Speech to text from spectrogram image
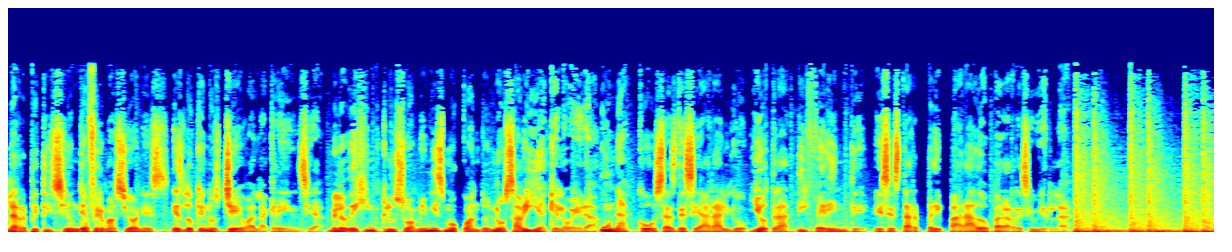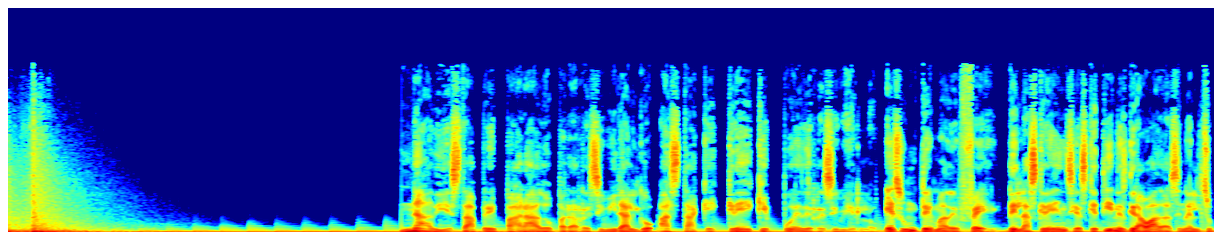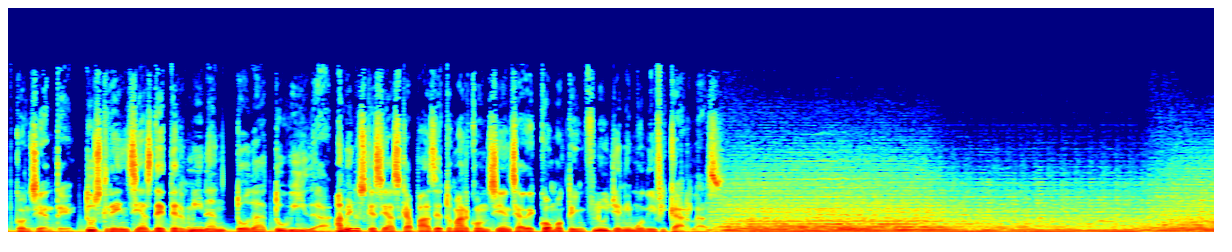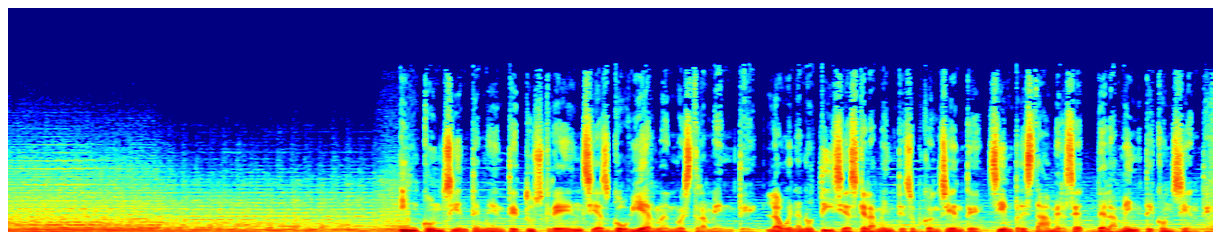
La repetición de afirmaciones es lo que nos lleva a la creencia. Me lo dije incluso a mí mismo cuando no sabía que lo era. Una cosa es desear algo y otra diferente es estar preparado para recibirla. Nadie está preparado para recibir algo hasta que cree que puede recibirlo. Es un tema de fe, de las creencias que tienes grabadas en el subconsciente. Tus creencias determinan toda tu vida, a menos que seas capaz de tomar conciencia de cómo te influyen y modificarlas. Inconscientemente tus creencias gobiernan nuestra mente. La buena noticia es que la mente subconsciente siempre está a merced de la mente consciente.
